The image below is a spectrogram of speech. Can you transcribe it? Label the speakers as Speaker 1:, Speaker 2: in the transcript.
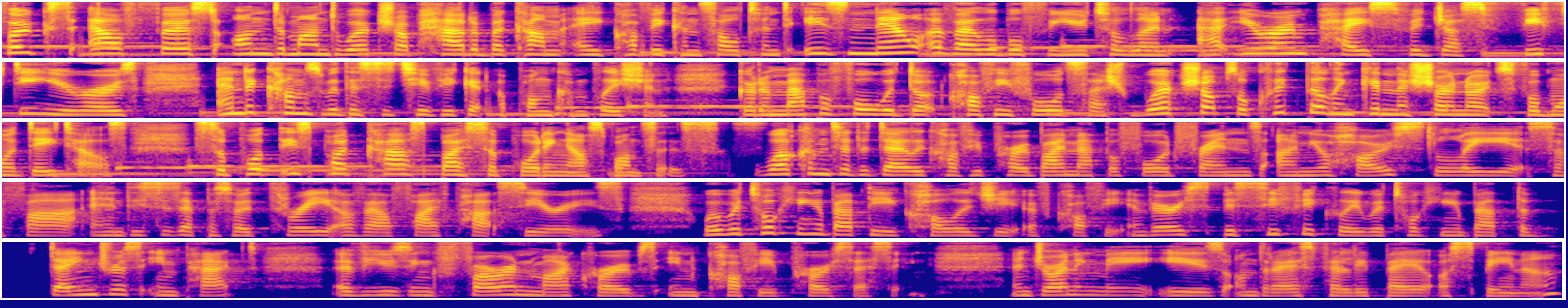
Speaker 1: Folks, our first on demand workshop, How to Become a Coffee Consultant, is now available for you to learn at your own pace for just 50 euros, and it comes with a certificate upon completion. Go to mapitforward.coffee forward slash workshops or click the link in the show notes for more details. Support this podcast by supporting our sponsors. Welcome to the Daily Coffee Pro by Map It Forward, friends. I'm your host, Lee Safar, and this is episode three of our five part series where we're talking about the ecology of coffee and very specific specifically, we're talking about the dangerous impact of using foreign microbes in coffee processing. And joining me is Andres Felipe Ospina,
